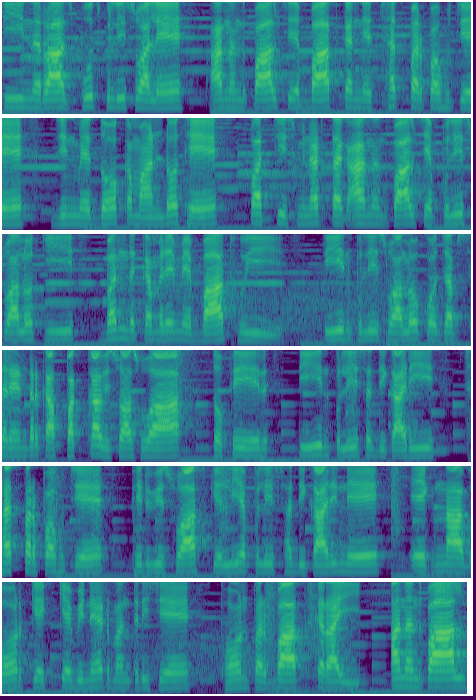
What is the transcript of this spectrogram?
तीन राजपूत पुलिस वाले आनंदपाल से बात करने छत पर पहुँचे, जिनमें दो कमांडो थे। 25 मिनट तक आनंदपाल से पुलिस वालों की बंद कमरे में बात हुई। तीन पुलिस वालों को जब सरेंडर का पक्का विश्वास हुआ तो फिर तीन पुलिस अधिकारी छत पर पहुँचे। फिर विश्वास के लिए पुलिस अधिकारी ने एक नागौर के कैबिनेट मंत्री से फ़ोन पर बात कराई। आनंदपाल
